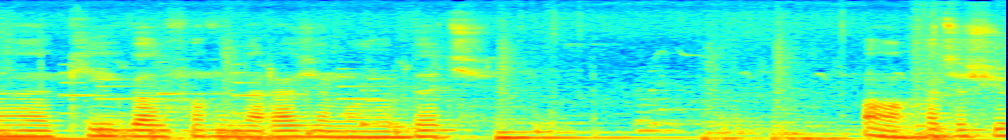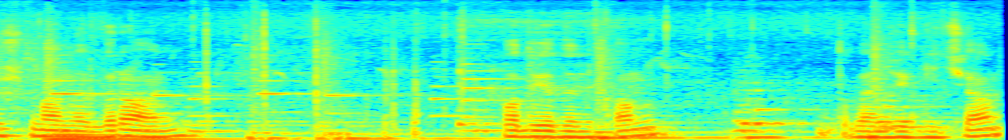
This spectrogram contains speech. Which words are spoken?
E, Kij golfowy na razie może być. O, chociaż już mamy broń. Pod jedynką. To będzie gicio.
